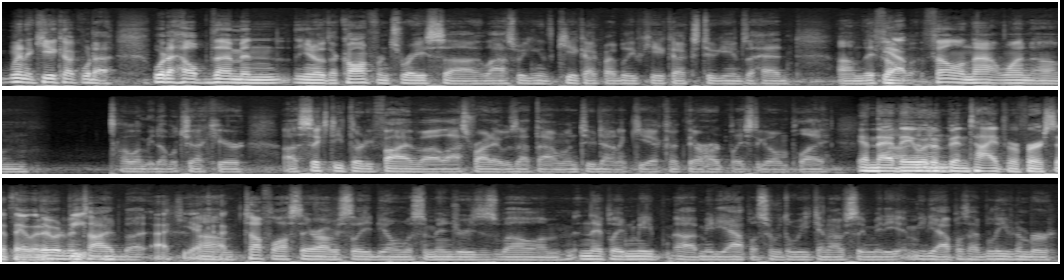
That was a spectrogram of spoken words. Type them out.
win a Keokuk would have would have helped them in you know their conference race uh, last week against Keokuk. I believe Keokuk's two games ahead. Um, they fell Yep. fell in that one. Um, Oh, let me double check here. Uh, 60-35 uh, last Friday was at that one too down in Keokuk. They're a hard place to go and play. And that Uh, they would have been tied for first if they would they have would have been tied, but uh, um, tough loss there. Obviously, dealing with some injuries as well. Um, and they played me, uh, Mediapolis over the weekend. Obviously, Medi- Mediapolis, I believe, number.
